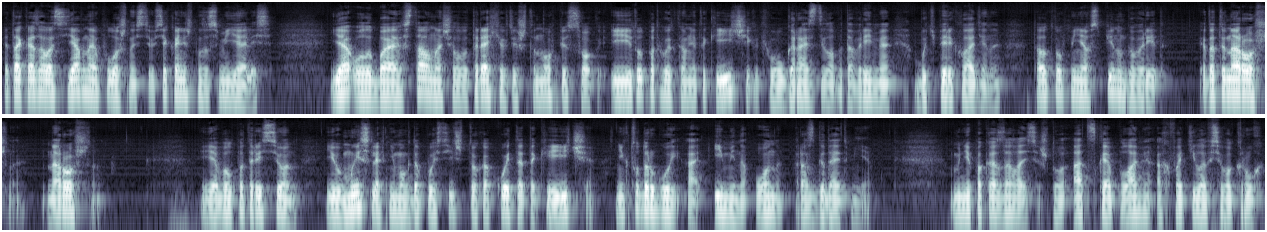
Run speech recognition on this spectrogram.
Это оказалось явной оплошностью, все, конечно, засмеялись. Я, улыбаясь, встал, начал вытряхивать из штанов песок, и тут подходит ко мне Такеичи, как его угораздило в это время быть перекладины. Толкнув меня в спину, говорит, «Это ты нарочно, нарочно». Я был потрясен, и в мыслях не мог допустить, что какой-то Такеичи, никто другой, а именно он, разгадает меня. Мне показалось, что адское пламя охватило все вокруг.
